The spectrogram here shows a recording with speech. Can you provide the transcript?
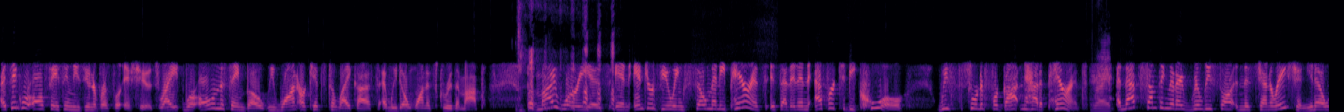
I think we're all facing these universal issues, right? We're all in the same boat. We want our kids to like us, and we don't want to screw them up. But my worry is in interviewing so many parents is that in an effort to be cool. We've sort of forgotten how to parent. Right. And that's something that I really saw in this generation. You know,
